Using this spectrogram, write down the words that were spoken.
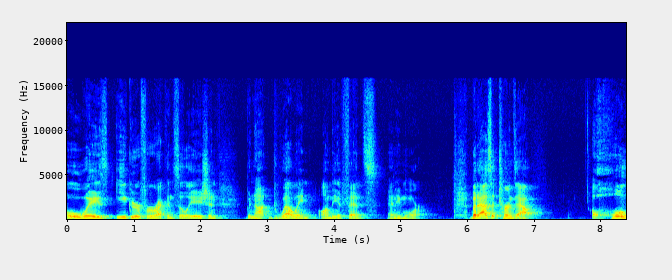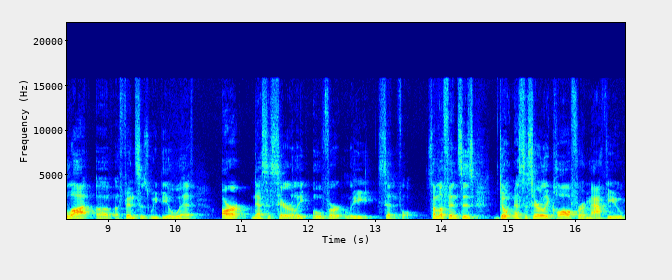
always eager for reconciliation, but not dwelling on the offense anymore. But as it turns out, a whole lot of offenses we deal with aren't necessarily overtly sinful. Some offenses don't necessarily call for a Matthew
